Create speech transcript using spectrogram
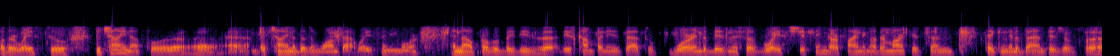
other waste to to China for, uh, uh, but China doesn't want that waste anymore. And now probably these uh, these companies that were in the business of waste shipping are finding other markets and taking an advantage of uh,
